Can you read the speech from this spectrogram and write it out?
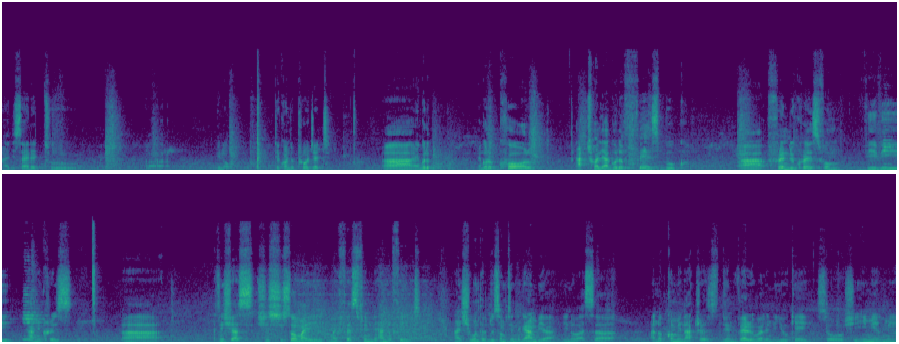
I decided to, uh, you know, take on the project. Uh, I got a, I got a call. Actually, I got a Facebook uh, friend request from Vivi Amy Chris. Uh, I think she has she, she saw my my first film, The Hand of Fate, and she wanted to do something in the Gambia, you know, as uh, an upcoming actress doing very well in the UK. So she emailed me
